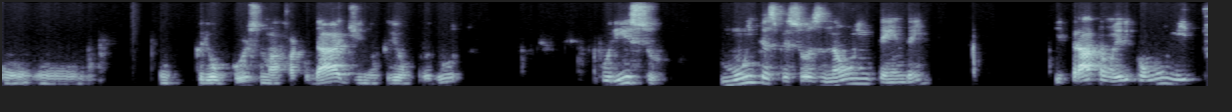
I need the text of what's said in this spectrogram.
um, um, um criou um curso numa faculdade, não criou um produto. Por isso, muitas pessoas não entendem e tratam ele como um mito.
